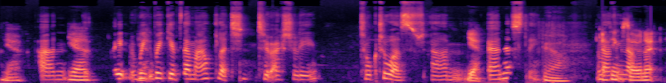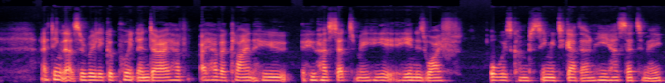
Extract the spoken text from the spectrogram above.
Yeah. And yeah. They, we, yeah. we give them outlet to actually talk to us um, yeah. earnestly. Yeah. I, I, think, think so. and I, I think that's a really good point, Linda. I have I have a client who who has said to me he he and his wife always come to see me together, and he has said to me,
